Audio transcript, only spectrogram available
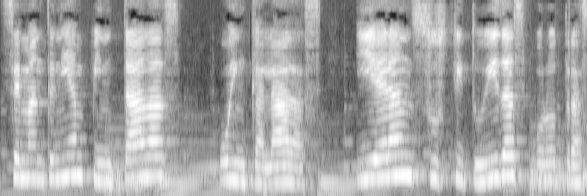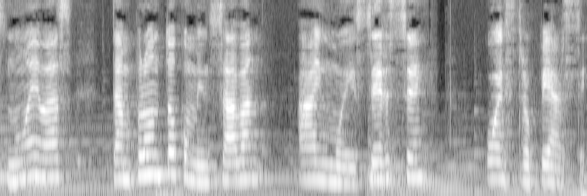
se mantenían pintadas o encaladas y eran sustituidas por otras nuevas tan pronto comenzaban a enmohecerse o estropearse.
